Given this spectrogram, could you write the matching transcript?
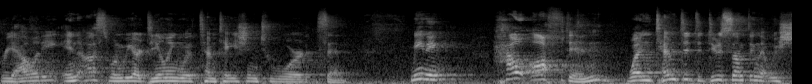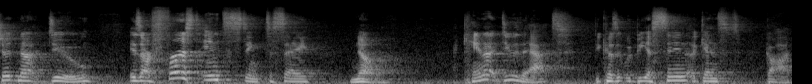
reality in us when we are dealing with temptation toward sin. Meaning, how often, when tempted to do something that we should not do, is our first instinct to say, No, I cannot do that because it would be a sin against God.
